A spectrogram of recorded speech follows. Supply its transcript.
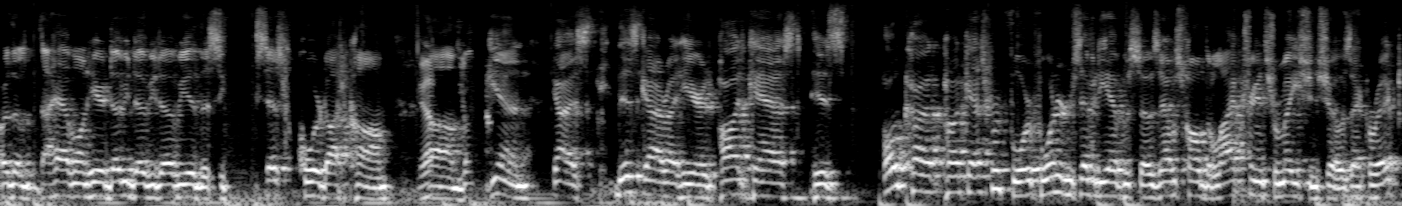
or the I have on here www.thesuccesscore.com. Yep. Um, but again, guys, this guy right here, podcast, his podcast for four, 470 episodes. That was called the Life Transformation Show. Is that correct?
